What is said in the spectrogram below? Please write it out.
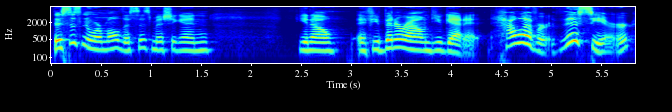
This is normal. This is Michigan you know, if you've been around, you get it. However, this year,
